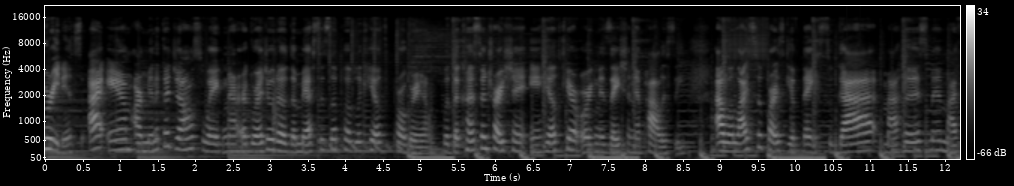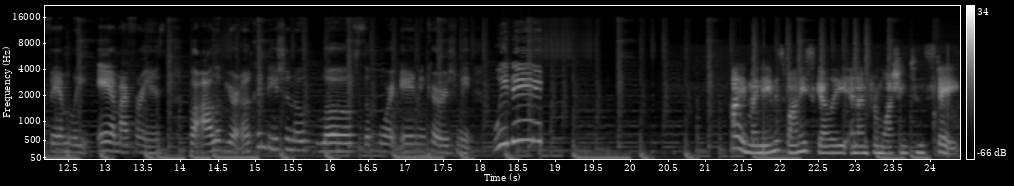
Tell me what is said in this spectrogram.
Greetings. I am Arminica Jones Wagner, a graduate of the Masters of Public Health program with a concentration in healthcare organization and policy. I would like to first give thanks to God, my husband, my family, and my friends for all of your unconditional love, support, and encouragement. We did it! Hi, my name is Bonnie Skelly, and I'm from Washington State.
